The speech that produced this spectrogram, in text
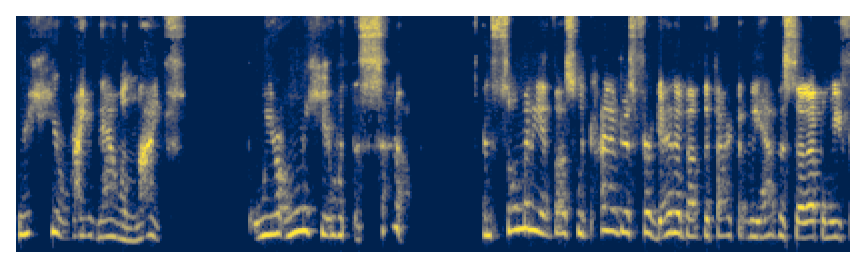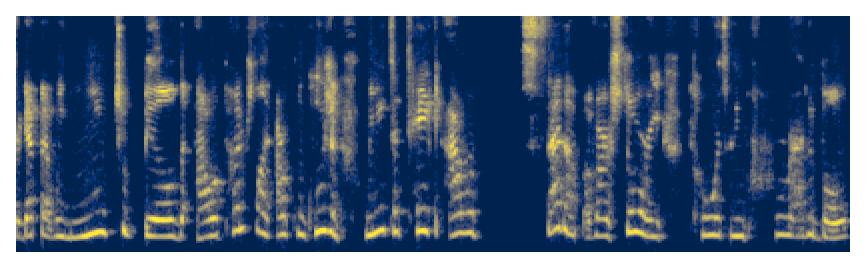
we're here right now in life. But we are only here with the setup. And so many of us would kind of just forget about the fact that we have a setup and we forget that we need to build our punchline, our conclusion. We need to take our setup of our story towards an incredible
